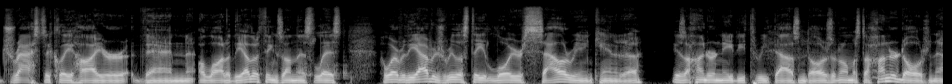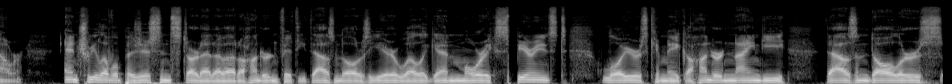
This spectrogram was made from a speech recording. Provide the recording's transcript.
drastically higher than a lot of the other things on this list. However, the average real estate lawyer's salary in Canada is $183,000 at almost $100 an hour. Entry level positions start at about $150,000 a year. Well, again, more experienced lawyers can make $190,000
